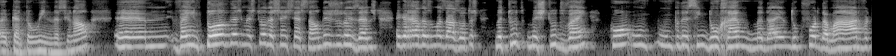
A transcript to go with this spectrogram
eh, cantam o hino nacional, ehm, vêm todas, mas todas sem exceção, desde os dois anos, agarradas umas às outras, mas tudo, mas tudo vem com um, um, pedacinho de um ramo de madeira, do que for, da má árvore,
